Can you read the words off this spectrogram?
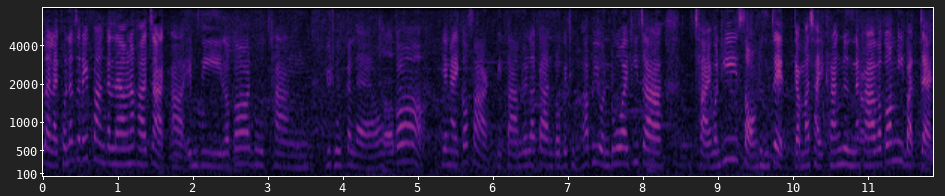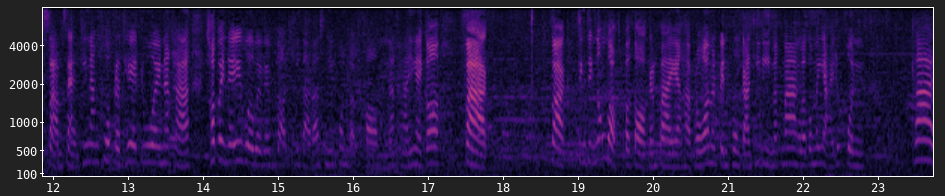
หลายๆ คนน่าจะได้ฟังกันแล้วนะคะ จากอ่า MV แล้วก็ดูทาง YouTube กันแล้ว ครับก็ยังไงก็ฝากติดตามด้วยละกันรวมไปถึงภาพยนตร์ด้วยที่จะฉายวันที่ 2-7 กลับมาฉายอีกครั้งหนึ่งนะคะ แล้วก็มีบัตรแจก 3 0 0 0 0 0ที่นั่งทั่วประเทศด้วยนะคะ เข้าไปได้ w w w k i t a r a s h n i p o n c o m นะคะ ยังไงก็ฝากฝากจริง ๆ ต้องบอกต่อๆกันไปอะค่ะเพราะว่ามันเป็นโครงการที่ดีมากๆ แล้วก็ไม่อยากให้ทุกคน พลาด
